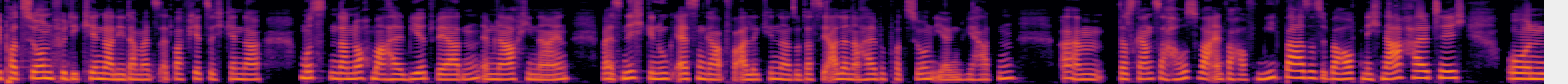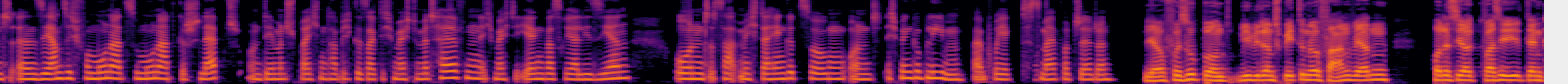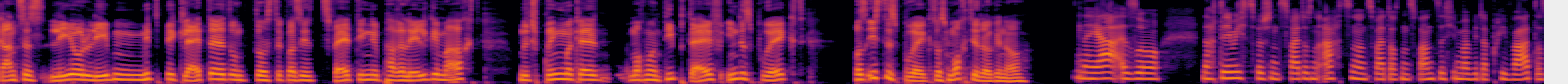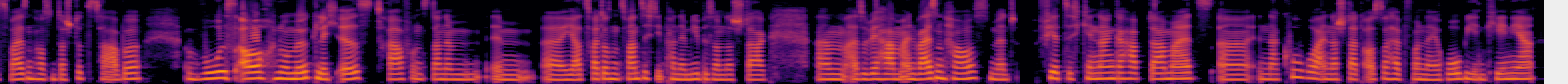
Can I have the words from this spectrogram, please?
die Portionen für die Kinder, die damals etwa 40 Kinder, mussten dann nochmal halbiert werden im Nachhinein, weil es nicht genug Essen gab für alle Kinder, sodass sie alle eine halbe Portion irgendwie hatten. Ähm, das ganze Haus war einfach auf Mietbasis überhaupt nicht nachhaltig und äh, sie haben sich von Monat zu Monat geschleppt und dementsprechend habe ich gesagt, ich möchte mithelfen, ich möchte irgendwas realisieren und es hat mich dahin gezogen und ich bin geblieben beim Projekt Smile for Children. Ja, voll super. Und wie wir dann später nur erfahren werden, hat es ja quasi dein ganzes Leo-Leben mitbegleitet und du hast ja quasi zwei Dinge parallel gemacht. Und jetzt springen wir gleich, machen wir einen Deep Dive in das Projekt. Was ist das Projekt? Was macht ihr da genau? Naja, also nachdem ich zwischen 2018 und 2020 immer wieder privat das Waisenhaus unterstützt habe, wo es auch nur möglich ist, traf uns dann im, im äh, Jahr 2020 die Pandemie besonders stark. Ähm, also wir haben ein Waisenhaus mit 40 Kindern gehabt damals äh, in Nakuru, einer Stadt außerhalb von Nairobi in Kenia.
